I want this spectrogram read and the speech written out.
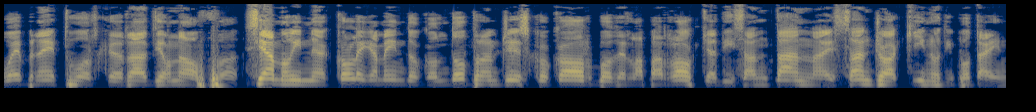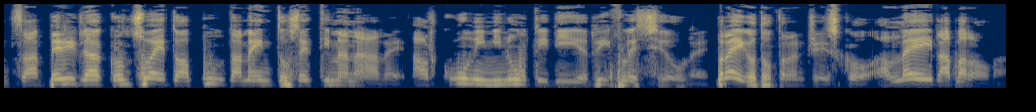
web network Radio Nof. Siamo in collegamento con Don Francesco Corbo della parrocchia di Sant'Anna e San Gioacchino di Potenza per il consueto appuntamento settimanale, alcuni minuti di riflessione. Prego Don Francesco, a lei la parola.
